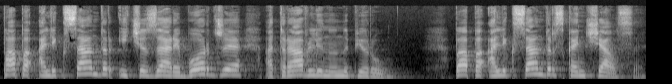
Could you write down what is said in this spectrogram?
Папа Александр и Чезаре Борджия отравлены на Перу. Папа Александр скончался.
